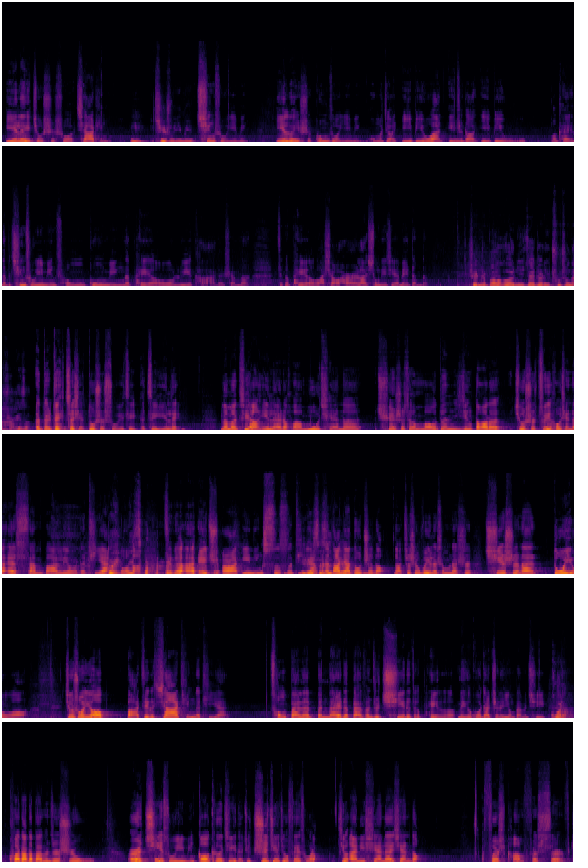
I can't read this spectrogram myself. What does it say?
一类就是说家庭，嗯，亲属移民，亲属移民，一类是工作移民，我们叫 EB one 一直到 EB 五，OK，那么亲属移民从公民的配偶、绿卡的什么这个配偶、小孩啦、兄弟姐妹等等，甚至包括你在这里出生的孩子，呃，对对，这些都是属于这这一类。那么这样一来的话，目前呢？确实，这个矛盾已经到了，就是最后现在 S 三八六的提案，我们 这个呃 H 二一零四四提案，可能大家都知道，那这是为了什么呢？是其实呢都有啊，就是说要把这个家庭的体验从本来本来的百分之七的这个配额，每个国家只能用百分之七，扩大。扩大到百分之十五，而技术移民、高科技的就直接就废除了，就按你先来先到，first come first served。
